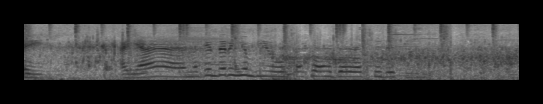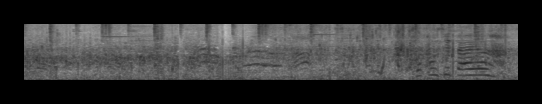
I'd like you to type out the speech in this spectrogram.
Outside. Ayan, maganda rin yung view kasi direct to the sea. Jacuzzi tayo.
